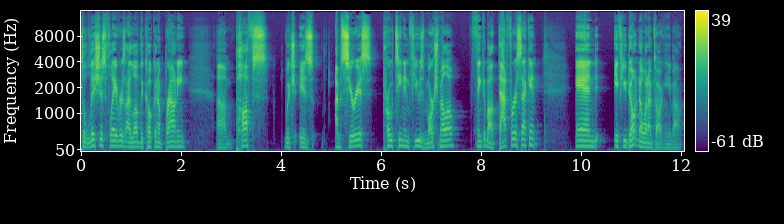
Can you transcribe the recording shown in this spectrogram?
Delicious flavors. I love the coconut brownie. Um, puffs, which is, I'm serious, protein infused marshmallow. Think about that for a second. And if you don't know what I'm talking about,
